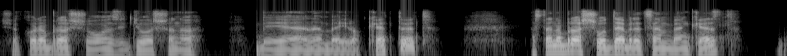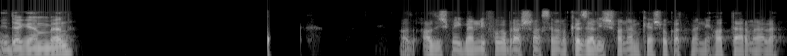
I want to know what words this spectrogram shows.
És akkor a Brassóhoz így gyorsan a B ellen beírok kettőt. Aztán a Brassó Debrecenben kezd, idegenben. Az, az is még menni fog a Brassónak, szerintem a közel is van, nem kell sokat menni határ mellett.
